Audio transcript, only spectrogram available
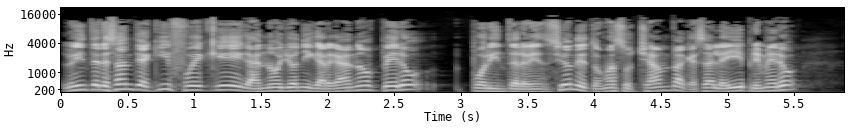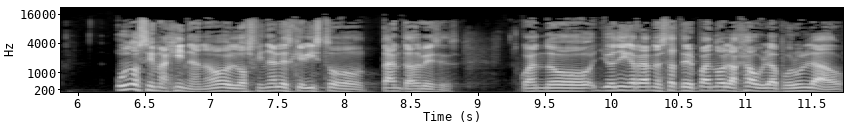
Lo interesante aquí fue que ganó Johnny Gargano, pero por intervención de Tomaso Champa, que sale ahí primero. Uno se imagina, ¿no? Los finales que he visto tantas veces. Cuando Johnny Gargano está trepando la jaula por un lado,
